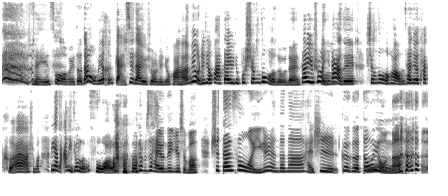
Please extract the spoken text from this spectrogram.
没错，没错。但是我们也很感谢黛玉说了这句话，好像没有这些话，黛玉就不生动了，对不对？黛玉说了一大堆生动的话，我们才觉得她可爱啊。什么？哎呀，哪里就冷死我了？她不是还有那句什么？是单送我一个人的呢，还是个个都有呢？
